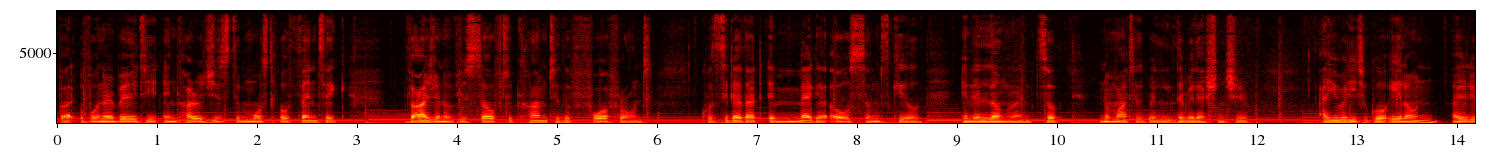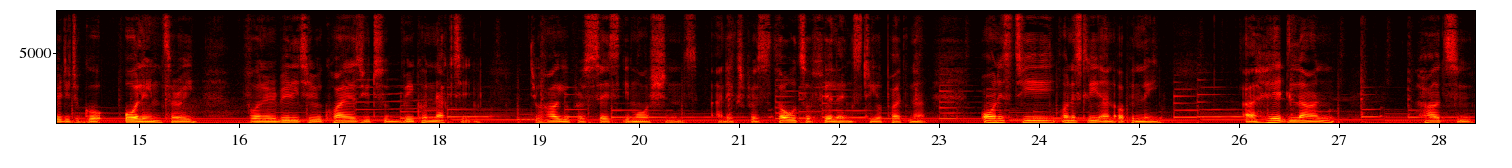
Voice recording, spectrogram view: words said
but vulnerability encourages the most authentic version of yourself to come to the forefront. Consider that a mega awesome skill in the long run. So, no matter the relationship, are you ready to go alone? Are you ready to go all in? Sorry. Vulnerability requires you to be connected to how you process emotions and express thoughts or feelings to your partner. Honesty, honestly and openly. A head learn how to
